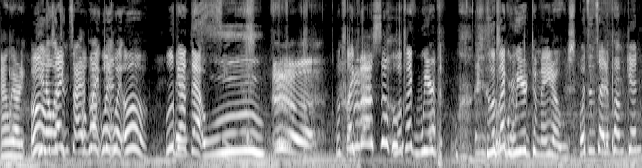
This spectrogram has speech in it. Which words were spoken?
And we already. Oh, You know what's like, inside a oh, wait, wait, pumpkin? wait. Oh, look There's at that. Ooh. Looks like looks like weird. it looks like weird tomatoes. What's inside a pumpkin?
